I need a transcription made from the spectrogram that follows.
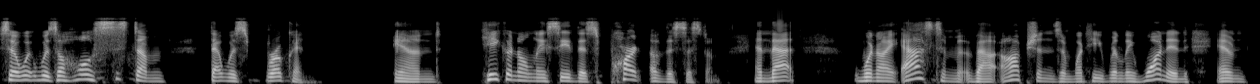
So it was a whole system that was broken. And he could only see this part of the system. And that when I asked him about options and what he really wanted and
